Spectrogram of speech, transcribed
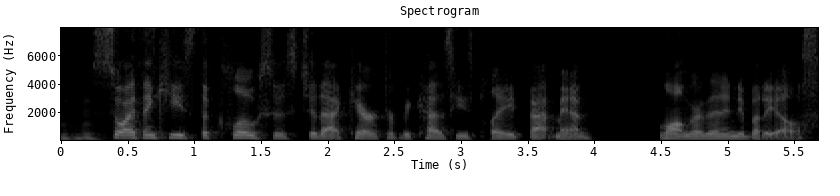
Mhm. So I think he's the closest to that character because he's played Batman longer than anybody else,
